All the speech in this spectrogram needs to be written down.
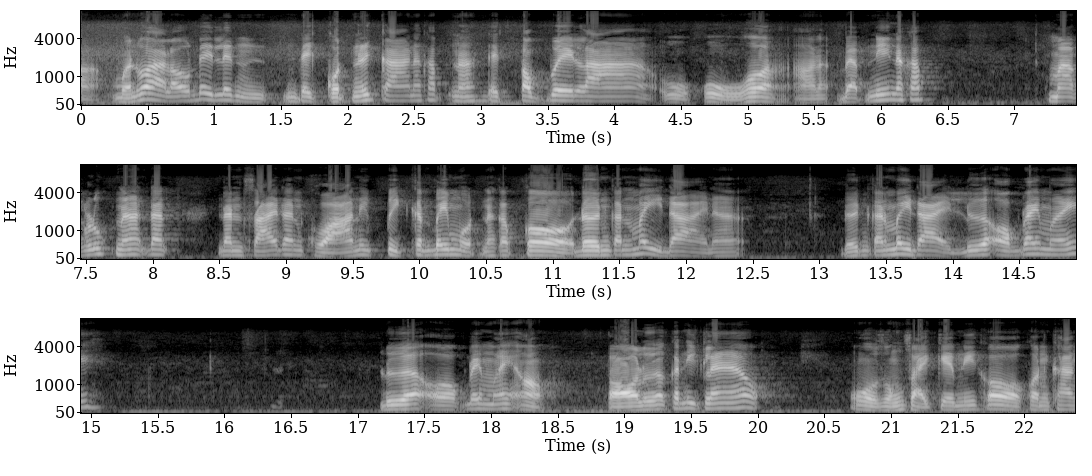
าเหมือนว่าเราได้เล่นได้กดนาฬิกานะครับนะได้ตบเวลาโอ้โหเอาละแบบนี้นะครับหมากลุกนะด้านด้านซ้ายด้านขวานี่ปิดกันไปหมดนะครับ ก็เดินกันไม่ได้นะ เดินกันไม่ได้เรือออกได้ไหมเรือออกได้ไหมอ้าวต่อเรือกันอีกแล้ว โอ้สงสัยเกมนี้ก็ค่อนข้าง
